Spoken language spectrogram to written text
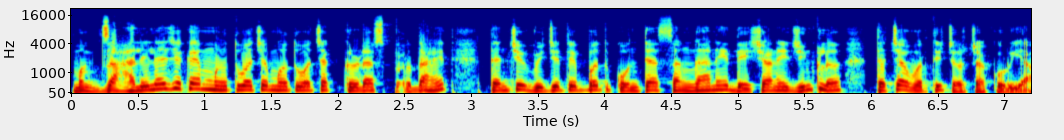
मग झालेल्या जे काही महत्त्वाच्या महत्त्वाच्या क्रीडा स्पर्धा आहेत त्यांचे विजेतेपद कोणत्या संघाने देशाने जिंकलं त्याच्यावरती चर्चा करूया.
